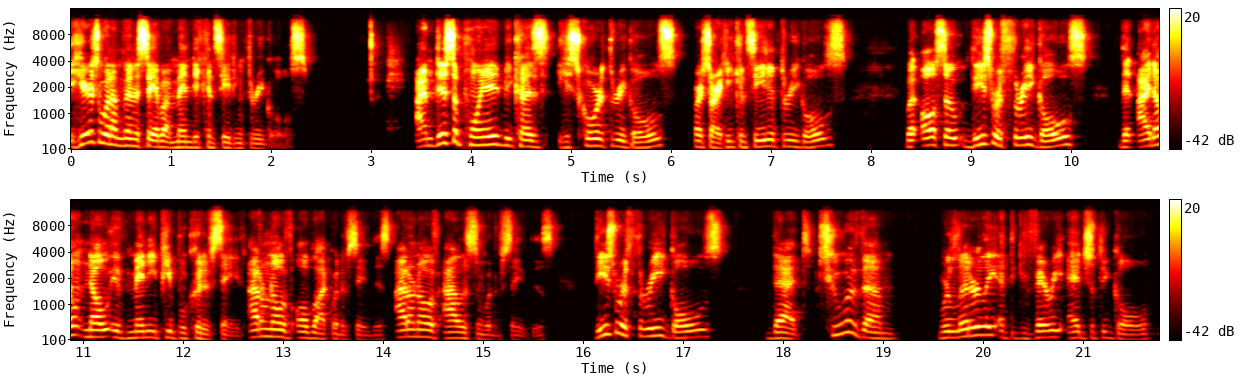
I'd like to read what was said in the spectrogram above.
here's what I'm going to say about Mendy conceding three goals. I'm disappointed because he scored three goals, or sorry, he conceded three goals, but also these were three goals that I don't know if many people could have saved. I don't know if Oblak would have saved this. I don't know if Alisson would have saved this. These were three goals that two of them were literally at the very edge of the goal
